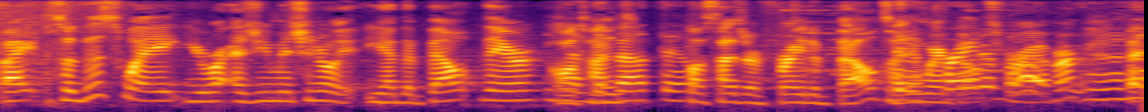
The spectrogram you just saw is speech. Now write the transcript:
right? So this way, you're, as you mentioned earlier, you have the belt there. You all have the times, belt there. plus size are afraid of belts. I They're didn't wear belts of belts. forever. But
